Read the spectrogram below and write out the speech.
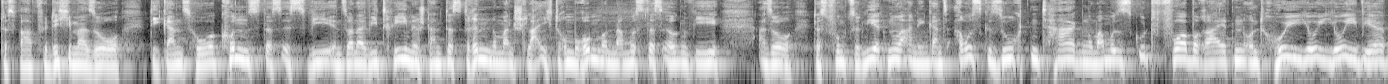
Das war für dich immer so die ganz hohe Kunst. Das ist wie in so einer Vitrine stand das drin und man schleicht drumrum und man muss das irgendwie, also das funktioniert nur an den ganz ausgesuchten Tagen und man muss es gut vorbereiten und hui, hui, hui, wir,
